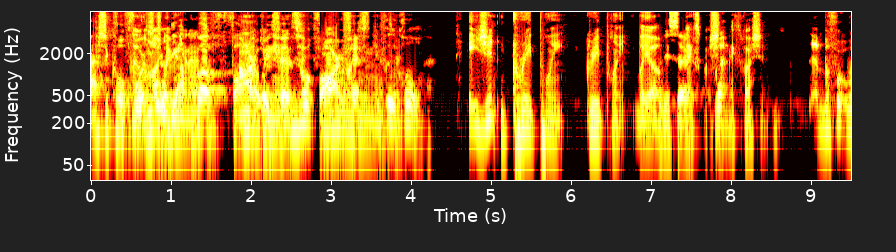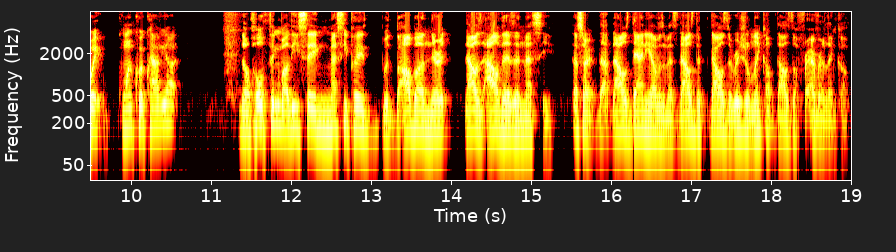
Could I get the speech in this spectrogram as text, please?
Ashley Cole I'm fourth, not Jordi giving you an Alba. I'm far not away giving you fifth. Far fifth. you an Give. Cole. Agent, great point. Great point. But yo, What'd he say? next question. Next question. Uh, Before wait, one quick caveat. The whole thing about Lee saying Messi played with Alba and there that was Alves and Messi. That's right. That, that was Danny Alves and Messi. That was the that was the original link up. That was the forever link up.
